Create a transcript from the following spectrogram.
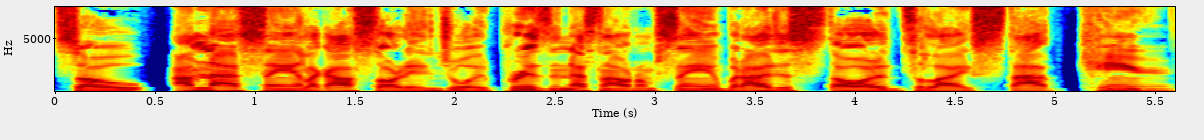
So I'm not saying like I started to enjoy prison. That's not what I'm saying, but I just started to like stop caring.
